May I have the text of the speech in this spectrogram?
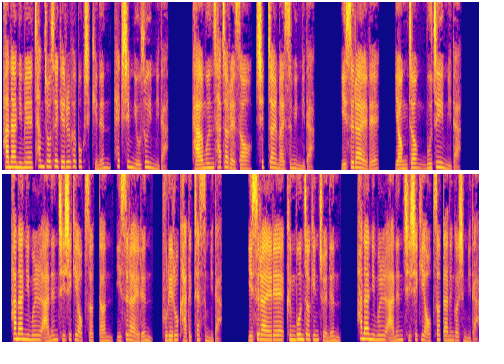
하나님의 창조 세계를 회복시키는 핵심 요소입니다. 다음은 4절에서 10절 말씀입니다. 이스라엘의 영적 무지입니다. 하나님을 아는 지식이 없었던 이스라엘은 불의로 가득 찼습니다. 이스라엘의 근본적인 죄는 하나님을 아는 지식이 없었다는 것입니다.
